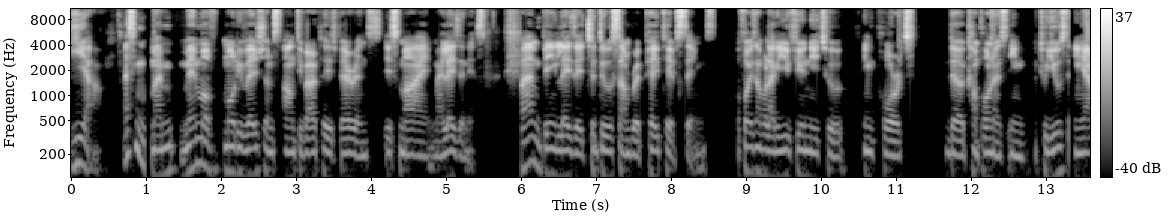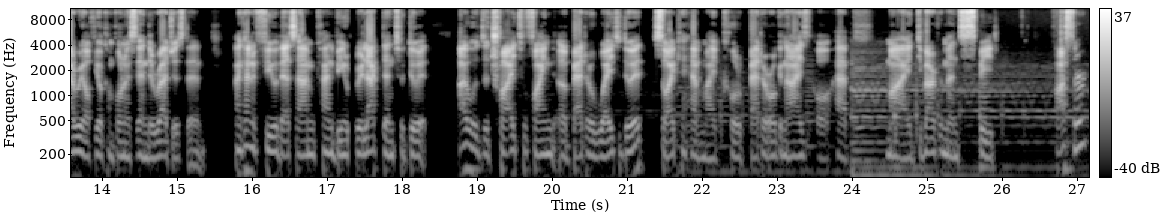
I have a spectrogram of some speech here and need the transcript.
Yeah, I think my main motivations on developer experience is my my laziness. I'm being lazy to do some repetitive things. For example, like if you need to import the components in to use in area of your components and register them, I kind of feel that I'm kind of being reluctant to do it. I would try to find a better way to do it so I can have my code better organized or have my development speed faster.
